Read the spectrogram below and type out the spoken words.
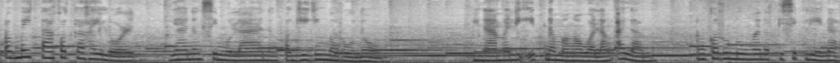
Pag may takot ka kay Lord, yan ang simula ng pagiging marunong. Minamaliit ng mga walang alam ang karunungan at disiplina.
